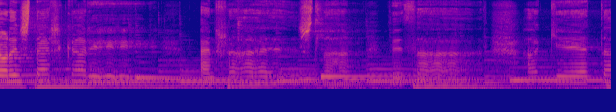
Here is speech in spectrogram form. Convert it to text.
orðin sterkari en hræðslan við það að geta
